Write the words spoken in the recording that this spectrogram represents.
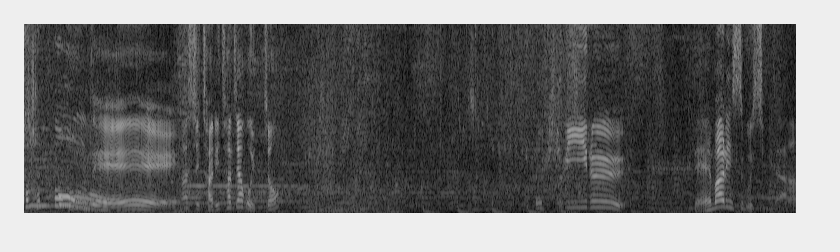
선봉대. 하나씩 자리 차지하고 있죠. 뽀삐를 네 마리 쓰고 있습니다.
